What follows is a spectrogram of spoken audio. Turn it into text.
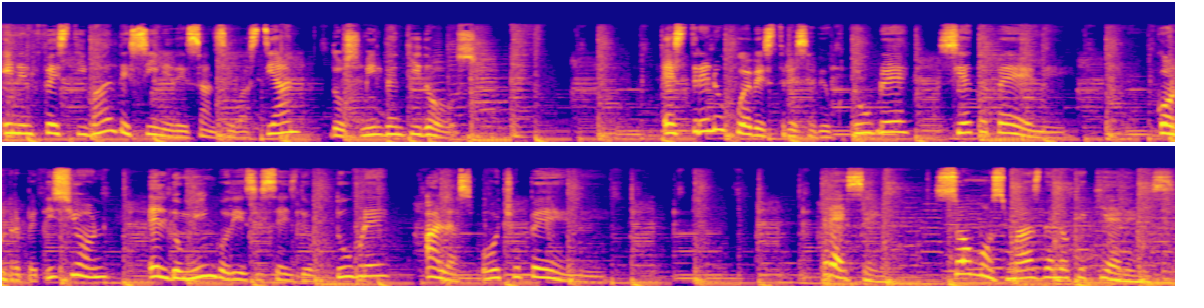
en el Festival de Cine de San Sebastián 2022. Estreno jueves 13 de octubre, 7 pm. Con repetición el domingo 16 de octubre a las 8 pm. 13. Somos más de lo que quieres.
